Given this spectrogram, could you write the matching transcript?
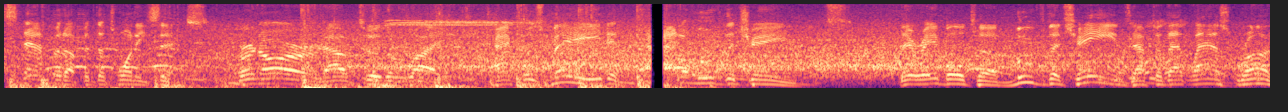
snap it up at the 26. Bernard out to the right. Tackles made, and that'll move the chains. They're able to move the chains after that last run.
